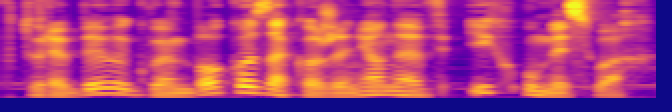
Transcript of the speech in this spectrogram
które były głęboko zakorzenione w ich umysłach.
